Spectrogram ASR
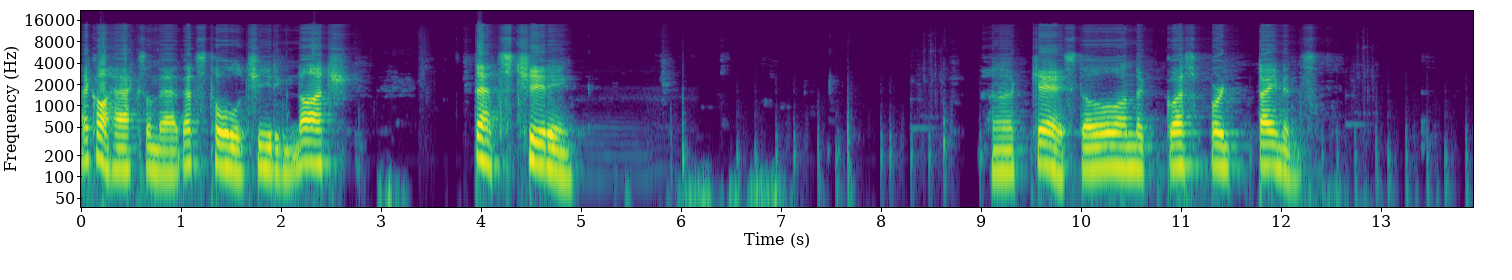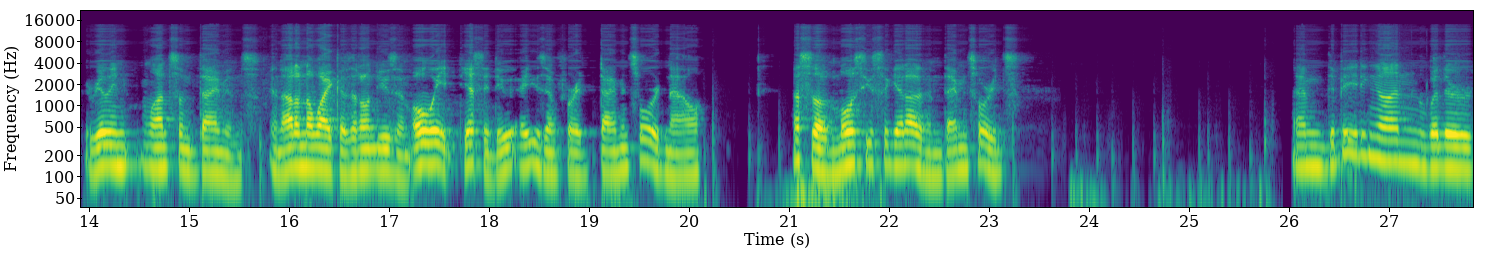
I call hacks on that. That's total cheating. Notch. That's cheating. Okay, still on the quest for diamonds. I really want some diamonds. And I don't know why, because I don't use them. Oh wait, yes I do. I use them for a diamond sword now. That's the most used to get out of them, diamond swords. I'm debating on whether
